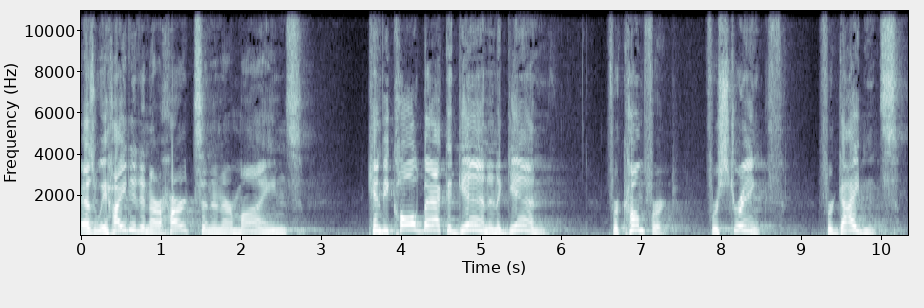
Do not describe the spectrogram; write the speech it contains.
as we hide it in our hearts and in our minds, can be called back again and again for comfort, for strength, for guidance,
